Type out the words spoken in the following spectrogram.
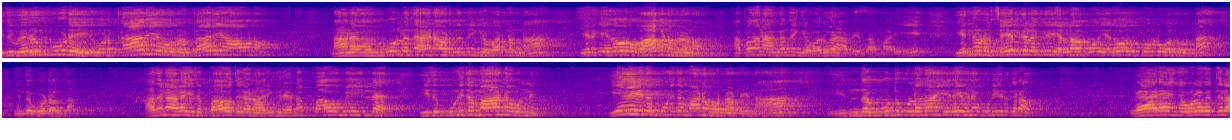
இது வெறும் கூடு இது ஒரு காரியம் ஒரு காரியம் ஆகணும். நான் ஊர்லேருந்து அயனாவரத்துலேருந்து இங்கே வரணும்னா எனக்கு ஏதோ ஒரு வாகனம் வேணும். அப்போ தான் நான் அங்கேருந்து இங்கே வருவேன் அப்படின்ற மாதிரி என்னோடய செயல்களுக்கு எல்லா போ ஏதோ ஒரு பொருள் உதவும்னா இந்த உடல் தான். அதனால் இது பாவத்துக்கான அறிகுறினா பாவமே இல்லை இது புனிதமான ஒன்று ஏன் இது புனிதமான ஒன்று அப்படின்னா இந்த கூட்டுக்குள்ளே தான் இறைவனை குடியிருக்கிறான். வேறு இந்த உலகத்தில்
